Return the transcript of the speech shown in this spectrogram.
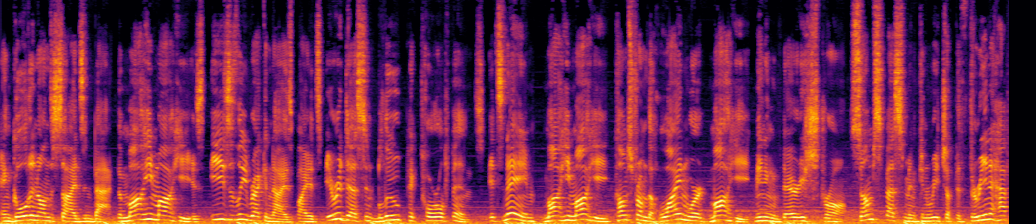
and golden on the sides and back. The mahi-mahi is easily recognized by its iridescent blue pectoral fins. Its name, mahi-mahi, comes from the Hawaiian word mahi, meaning very strong. Some specimens can reach up to three and a half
